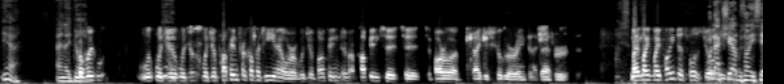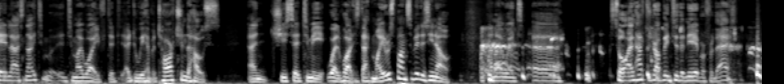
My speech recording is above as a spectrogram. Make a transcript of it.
yeah, and I know. Would, would, would you would you would you pop in for a cup of tea now, or would you pop in uh, pop in to, to, to borrow a bag of sugar or anything like that? Or my, my, my point, I suppose, Joe. Well, is- actually, I was only saying last night to, to my wife that uh, do we have a torch in the house? And she said to me, "Well, what is that my responsibility now?" And I went, uh, "So I'll have to drop into the neighbour for that."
